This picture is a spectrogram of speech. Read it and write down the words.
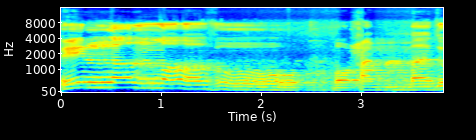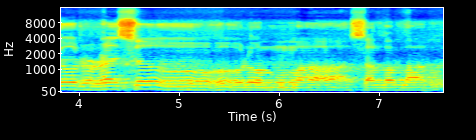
ইল্লাল্লাহু মুহাম্মাদুর রাসূলুল্লাহ সাল্লাল্লাহু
